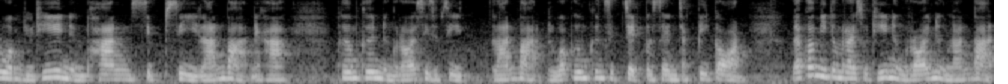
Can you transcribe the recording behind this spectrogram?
รวมอยู่ที่ 1,014 ล้านบาทนะคะ เพิ่มขึ้น 144 ล้านบาท หรือว่าเพิ่มขึ้น 17%จากปีก่อน แล้วก็มีกำไรสุทธิ 101 ล้านบาท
